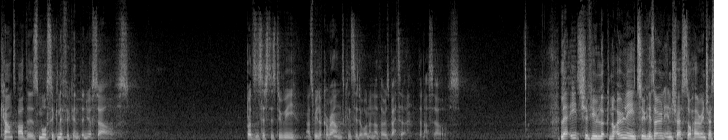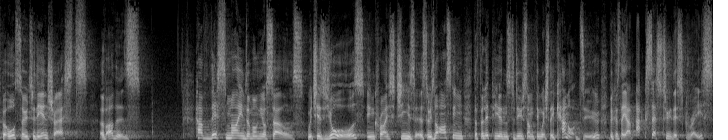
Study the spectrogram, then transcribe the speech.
count others more significant than yourselves. Brothers and sisters, do we, as we look around, consider one another as better than ourselves? Let each of you look not only to his own interests or her interests, but also to the interests of others. Have this mind among yourselves, which is yours in Christ Jesus. So he's not asking the Philippians to do something which they cannot do because they have access to this grace,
